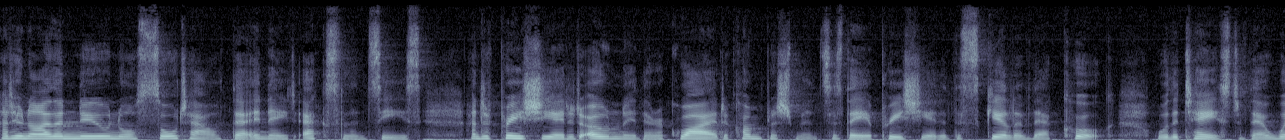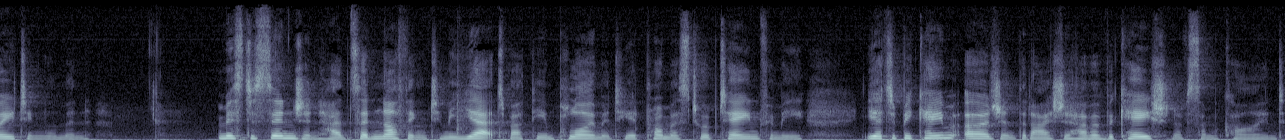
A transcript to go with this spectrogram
and who neither knew nor sought out their innate excellencies, and appreciated only their acquired accomplishments as they appreciated the skill of their cook or the taste of their waiting woman. Mr. St. John had said nothing to me yet about the employment he had promised to obtain for me, yet it became urgent that I should have a vacation of some kind.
